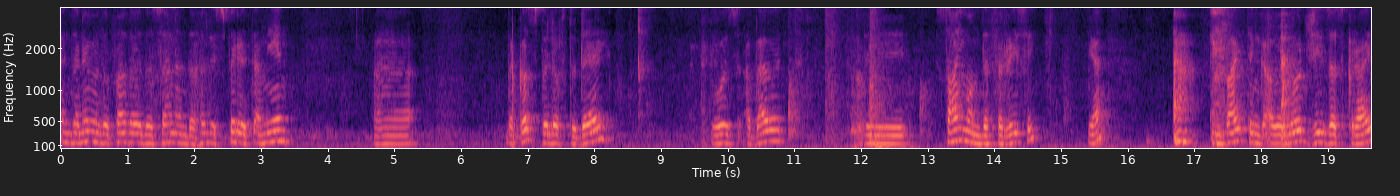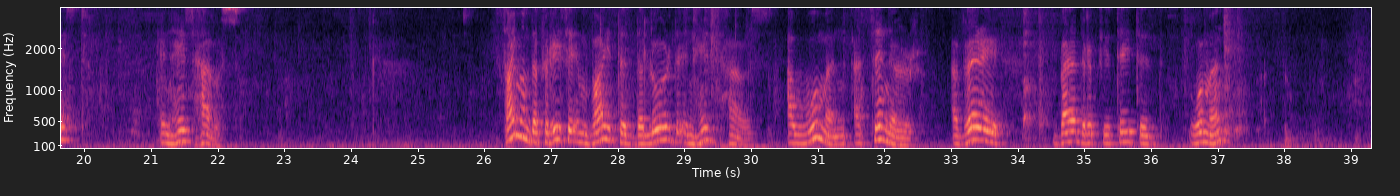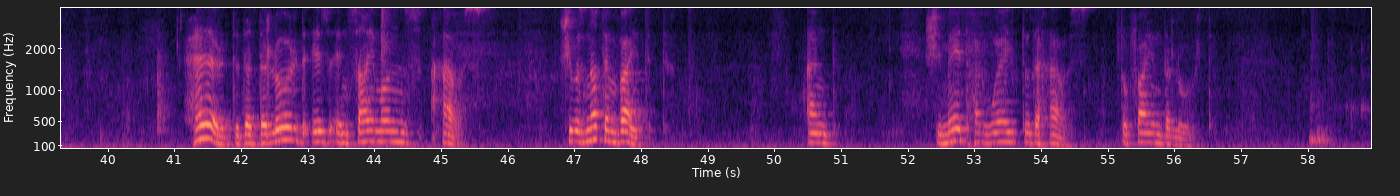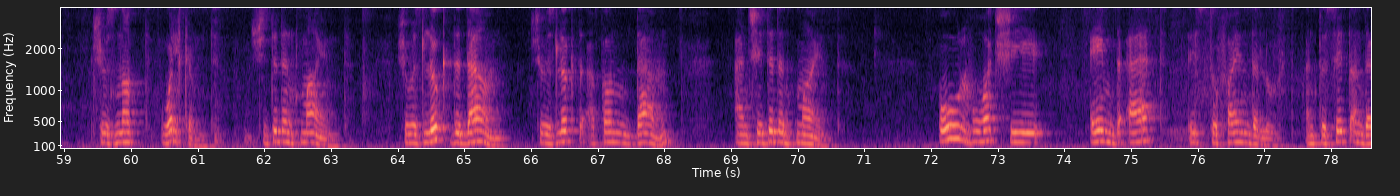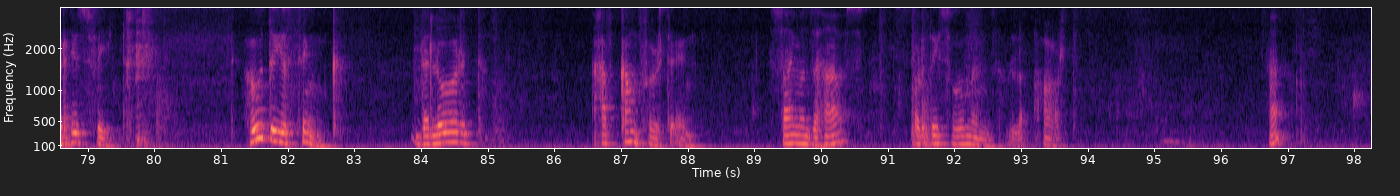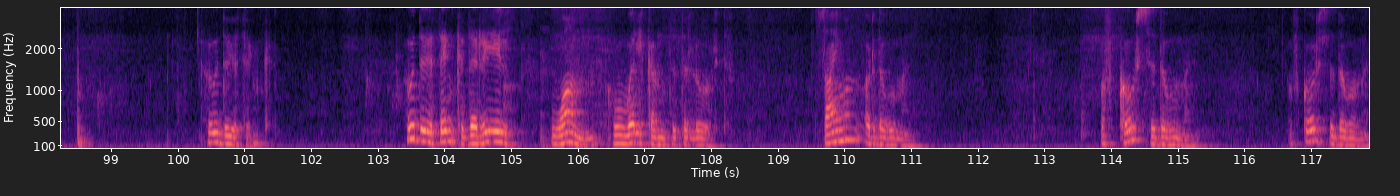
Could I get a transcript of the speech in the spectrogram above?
In the name of the Father, the Son, and the Holy Spirit. Amen. Uh, the Gospel of today was about the Simon the Pharisee, yeah, inviting our Lord Jesus Christ in his house. Simon the Pharisee invited the Lord in his house, a woman, a sinner, a very bad reputed woman, heard that the Lord is in Simon's house. She was not invited. And she made her way to the house to find the Lord. She was not welcomed. She didn't mind. She was looked down. She was looked upon down, and she didn't mind. All what she aimed at is to find the Lord and to sit under his feet. Who do you think the Lord have comfort in? Simon's house or this woman's heart? Huh? Who do you think? Who do you think the real one who welcomed the Lord? Simon or the woman? Of course, the woman. Course, the woman.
